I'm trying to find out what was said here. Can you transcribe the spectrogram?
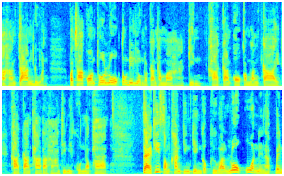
อาหารจานด่วน ประชากรทั่วโลกต้องดิ้นรนกับการทำมาหากิน ขาดการออกกำลังกาย ขาดการทานอาหารที่มีคุณภาพ แต่ที่สำคัญจริง ๆ ก็คือว่าโรคอ้วนเนี่ยนะครับเป็น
